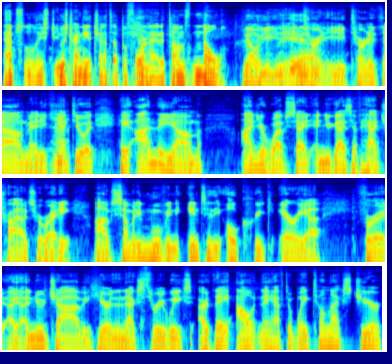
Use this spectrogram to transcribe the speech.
absolutely. He was trying to get shots up before, and I had to tell him no. No, you, you turn you turn it down, man. You can't do it. Hey, on the um on your website, and you guys have had tryouts already. Uh, somebody moving into the Oak Creek area for a, a new job here in the next three weeks. Are they out and they have to wait till next year?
